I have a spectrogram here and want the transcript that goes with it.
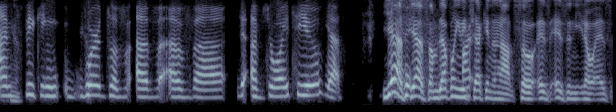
I'm yeah. speaking words of of of uh, of joy to you. Yes. Yes, yes, I'm definitely Are, checking that out. So as as in, you know, as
